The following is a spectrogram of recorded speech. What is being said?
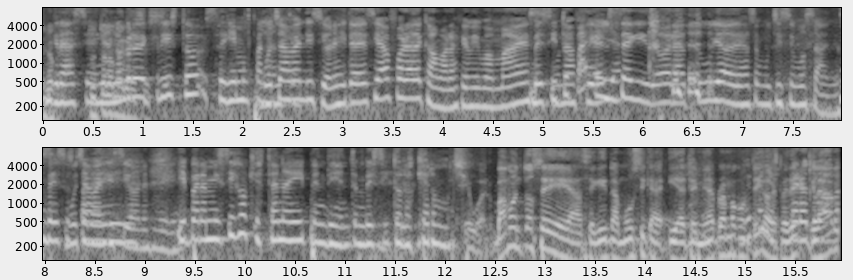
en lo que Gracias. En el nombre de. Cristo, seguimos para Muchas bendiciones. Y te decía fuera de cámara que mi mamá es Besito una fiel ella. seguidora tuya desde hace muchísimos años. Besos Muchas para bendiciones. Miriam. Y para mis hijos que están ahí pendientes, un besito, los quiero mucho. Qué bueno. Vamos entonces a seguir la música y a terminar el programa contigo. a despedir. Pero tú vas a claro,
